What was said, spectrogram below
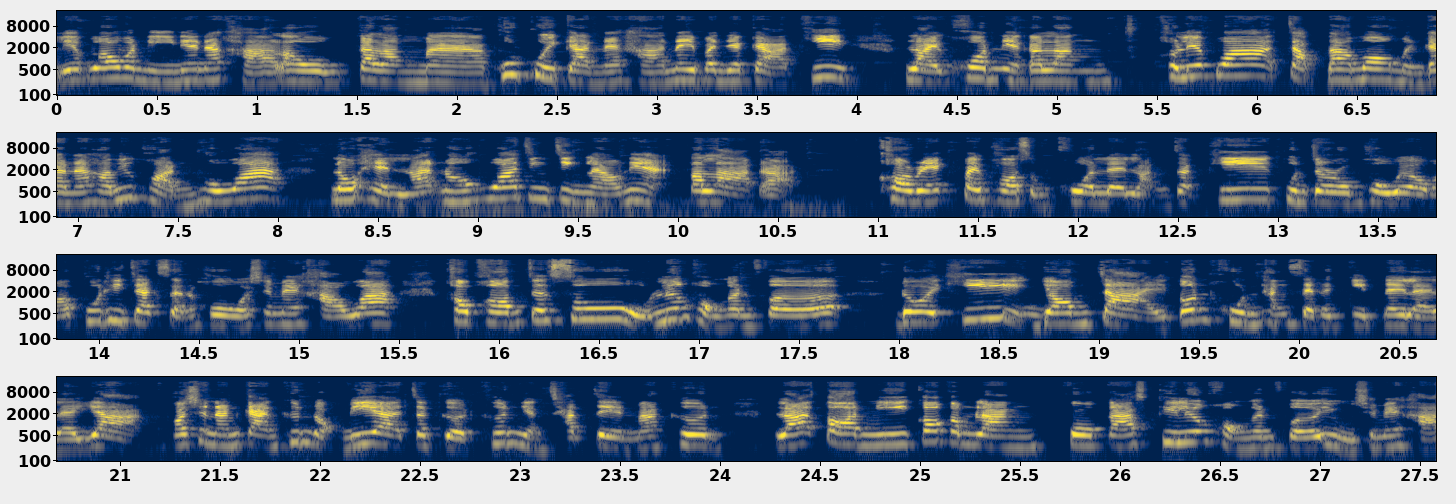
เรียกว่าวันนี้เนี่ยนะคะ เรากำลังมาพูดคุยกันนะคะ ในบรรยากาศที่หลายคนเนี่ยกำลังเขาเรียกว่าจับตามองเหมือนกันนะคะพี่ขวัญเพราะว่าเราเห็นแล้วเนาะว่าจริง ๆ แล้วเนี่ยตลาดอะ correct ไปพอสมควรเลยหลังจากที่คุณจอร์มโพเวลมาพูดที่แจ็คสันโฮใช่ไหมคะว่า เขาพร้อมจะสู้เรื่องของเงินเฟ้อ โดยที่ยอมจ่ายต้นทุนทางเศรษฐกิจในหลาย ๆ อย่าง เพราะฉะนั้นการขึ้นดอกเบี้ยจะเกิดขึ้นอย่างชัดเจนมากขึ้น และตอนนี้ก็กำลังโฟกัสที่เรื่องของเงินเฟ้ออยู่ใช่ไหมคะ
